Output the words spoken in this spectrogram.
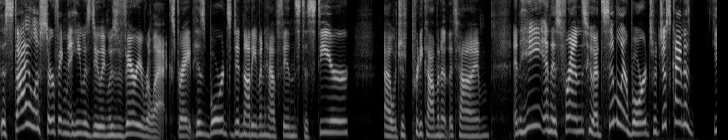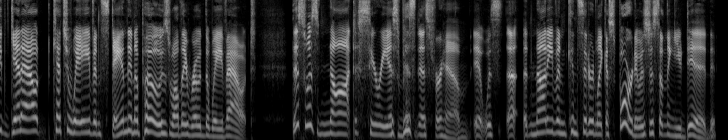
The style of surfing that he was doing was very relaxed, right? His boards did not even have fins to steer, uh, which was pretty common at the time. And he and his friends who had similar boards would just kind of you'd get out, catch a wave, and stand in a pose while they rode the wave out. This was not serious business for him. It was uh, not even considered like a sport. It was just something you did.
